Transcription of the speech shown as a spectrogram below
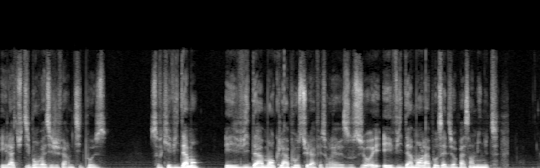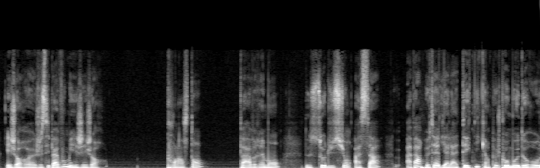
Et là, tu dis, bon, vas-y, je vais faire une petite pause. Sauf qu'évidemment, évidemment que la pause, tu l'as fait sur les réseaux sociaux et évidemment, la pause, elle dure pas 5 minutes. Et genre, euh, je sais pas vous, mais j'ai genre, pour l'instant, pas vraiment de solution à ça. À part peut-être, il y a la technique un peu Pomodoro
